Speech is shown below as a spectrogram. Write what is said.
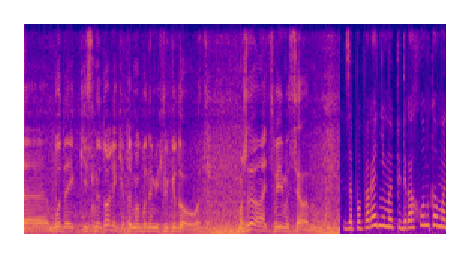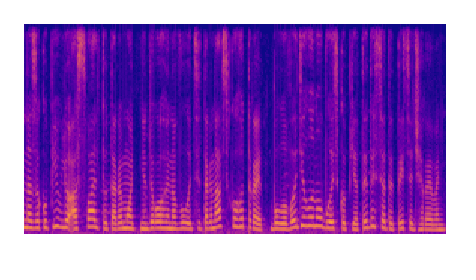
е, буде якісь недоліки, то ми будемо їх ліквідовувати. Можливо, навіть своїми силами. За попередніми підрахунками на закупівлю асфальту та ремонтні дороги на вулиці Тарнавського 3 було виділено близько 50 тисяч гривень.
